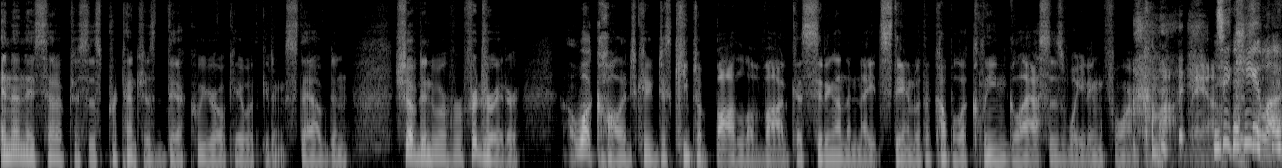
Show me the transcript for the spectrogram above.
And then they set up just this pretentious dick who you're okay with getting stabbed and shoved into a refrigerator. What college kid just keeps a bottle of vodka sitting on the nightstand with a couple of clean glasses waiting for him? Come on, man. tequila,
